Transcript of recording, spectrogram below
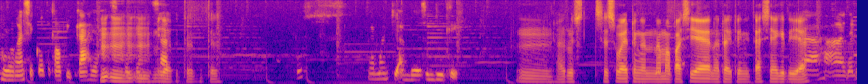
golongan psikotropika ya, Mm, mm, sebagian mm, besar. Iya betul betul. terus memang diambil sendiri. Hmm, harus sesuai dengan nama pasien, ada identitasnya gitu ya. ha, jadi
